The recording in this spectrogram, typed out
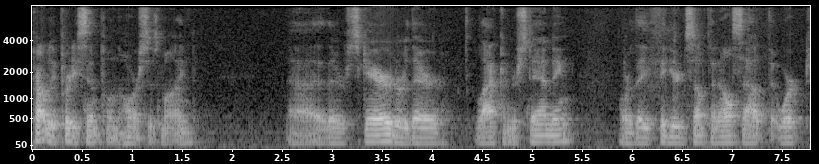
probably pretty simple in the horse's mind. Uh, they're scared or they're lack understanding or they figured something else out that worked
